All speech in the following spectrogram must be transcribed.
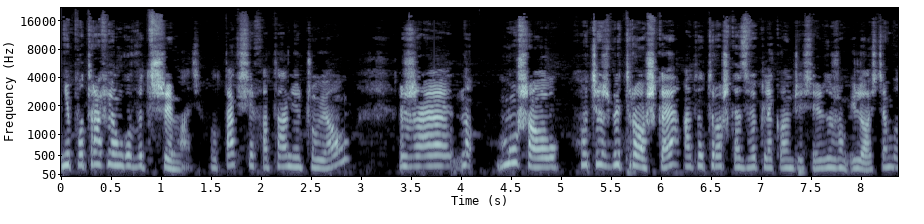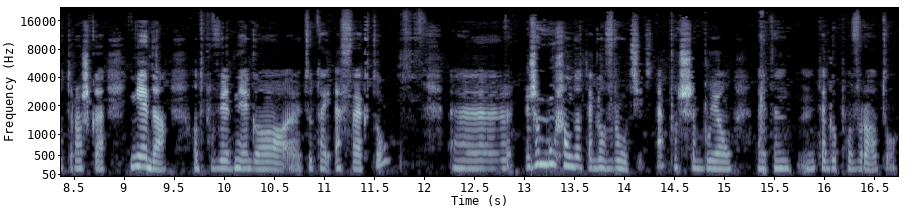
nie potrafią go wytrzymać, bo tak się fatalnie czują, że no, muszą chociażby troszkę, a to troszkę zwykle kończy się dużą ilością, bo troszkę nie da odpowiedniego e, tutaj efektu, e, że muszą do tego wrócić, tak? potrzebują e, ten, tego powrotu.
